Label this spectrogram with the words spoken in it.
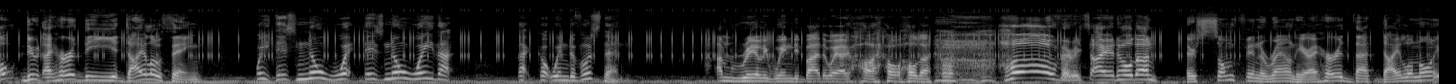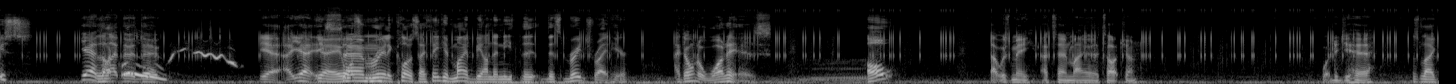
Oh, dude! I heard the Dilo thing. Wait, there's no way. There's no way that that got wind of us. Then I'm really winded, by the way. I, ho- hold on. Oh, very tired. Hold on. There's something around here. I heard that Dilo noise. Yeah, Like, like the, the. Yeah, uh, yeah. It's, Yeah, it was um, really close. I think it might be underneath the, this bridge right here. I don't know what it is. Oh, That was me. I turned my uh, torch on. What did you hear? it was like.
